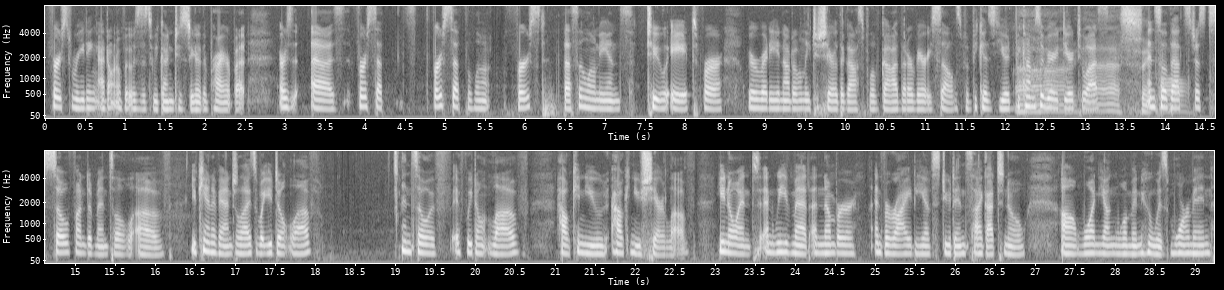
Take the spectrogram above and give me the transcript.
first reading. I don't know if it was this week on Tuesday or the prior, but or uh, first first First Thessalonians 2 8, for we are ready not only to share the gospel of God, but our very selves, but because you had become so very ah, dear to yes, us. Saint and so Paul. that's just so fundamental of you can't evangelize what you don't love. And so if, if we don't love, how can you how can you share love? You know, and, and we've met a number and variety of students. I got to know um, one young woman who was Mormon,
